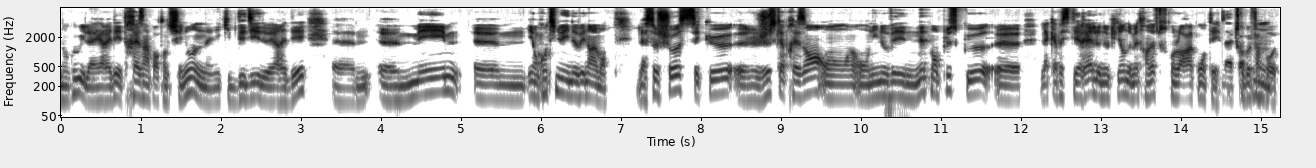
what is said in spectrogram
donc oui, la R&D est très importante chez nous. On a une équipe dédiée de R&D, euh, euh, mais euh, et on continue à innover énormément. La seule chose, c'est que jusqu'à présent, on, on, innovait nettement plus que la capacité réelle de nos clients de mettre en œuvre tout ce qu'on leur a raconté, ce qu'on peut faire pour eux.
